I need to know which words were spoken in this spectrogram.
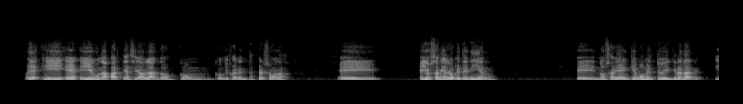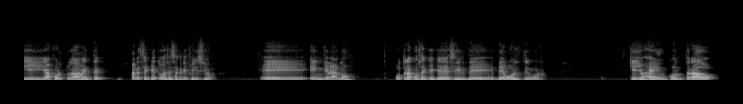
Oye, y, eh, y en una parte, así hablando con, con diferentes personas, eh, ellos sabían lo que tenían, eh, no sabían en qué momento engranar, y afortunadamente parece que todo ese sacrificio engranó. Otra cosa que hay que decir de, de Baltimore, que ellos han encontrado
